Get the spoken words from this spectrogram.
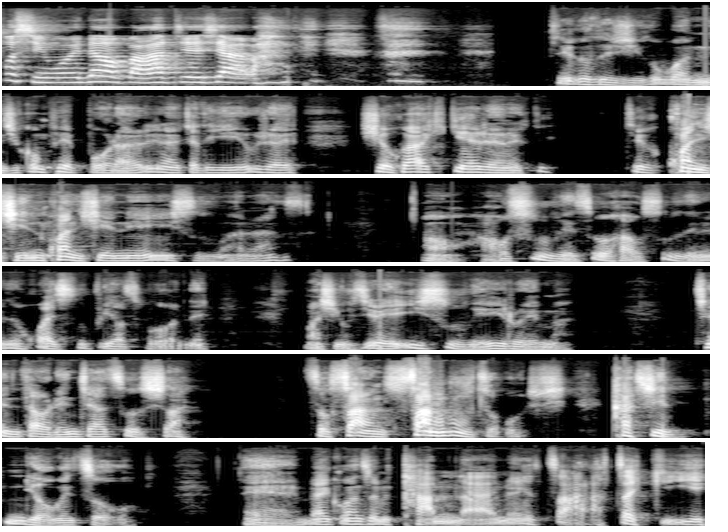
不行，我一定要把它接下来。”这个就是我们是讲撇步啦，你若家己有个小可惊人，这个劝贤劝贤的意思嘛，那是哦，好事的做好事的，坏事不要做呢，嘛是有这个意思的一类嘛，劝导人家做善，走上上路走，较善良的走，哎，卖讲什么贪婪，那个诈啦，再记的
